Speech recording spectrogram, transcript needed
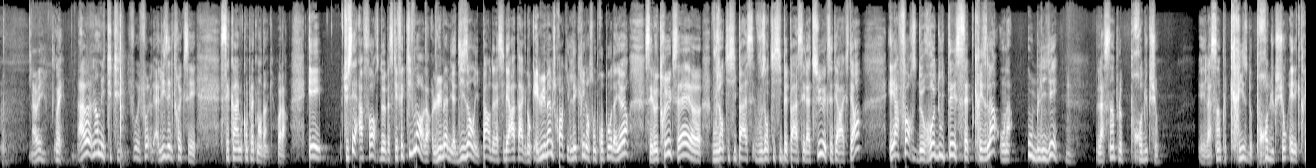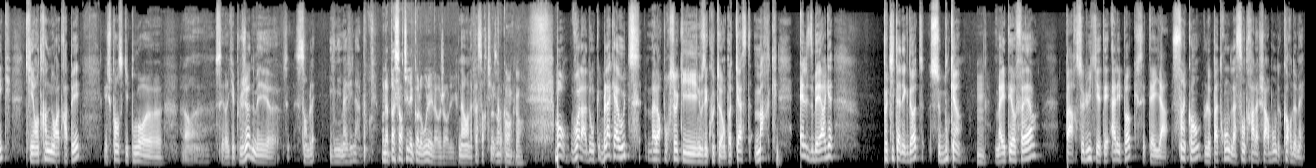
Ah oui Oui. Ah ouais, non, mais tu- tu- il faut, il faut lisez le truc, c'est quand même complètement dingue. Voilà. Et tu sais, à force de. Parce qu'effectivement, lui-même, il y a 10 ans, il parle de la cyberattaque. Donc, et lui-même, je crois qu'il l'écrit dans son propos d'ailleurs. C'est le truc, c'est euh, vous, anticipez, assez- vous anticipez pas assez là-dessus, etc., etc. Et à force de redouter cette crise-là, on a oublié la simple production et la simple crise de production électrique qui est en train de nous rattraper. Et je pense qu'il pour... euh, alors, euh, Cédric est plus jeune, mais euh, ça semblait inimaginable. On n'a pas sorti l'école roulée, là, aujourd'hui. Non, on n'a pas sorti. L'école. Pas encore. Bon, voilà, donc Blackout. Alors pour ceux qui nous écoutent en podcast, Marc Ellsberg. Petite anecdote, ce bouquin Hmm. m'a été offert par celui qui était à l'époque, c'était il y a 5 ans, le patron de la centrale à charbon de Cordemais.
